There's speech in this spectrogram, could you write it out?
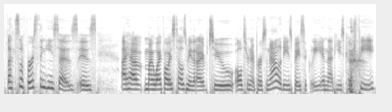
that's the first thing he says is. I have my wife always tells me that I have two alternate personalities basically, and that he's Coach P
